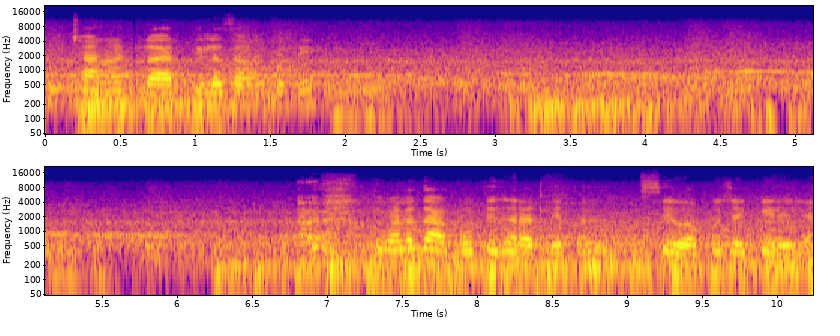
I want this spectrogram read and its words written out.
खूप छान वाटलं आरतीला जाऊन तिथे. तुम्हाला दाखवते घरातले पण सेवा पूजा केलेल्या.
